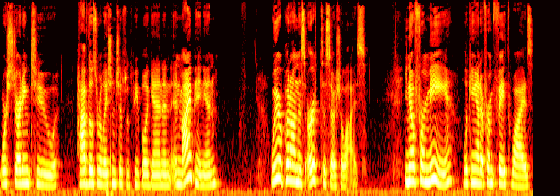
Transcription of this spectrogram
we're starting to have those relationships with people again and in my opinion, we were put on this earth to socialize. You know, for me, looking at it from faith wise,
